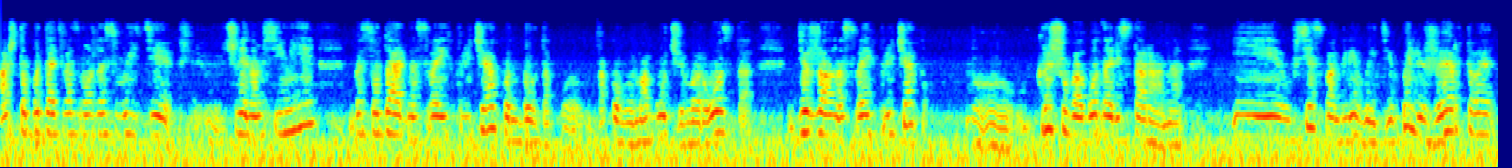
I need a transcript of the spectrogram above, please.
А чтобы дать возможность выйти членам семьи, государь на своих плечах, он был такой, такого могучего роста, держал на своих плечах э, крышу вагона ресторана. И все смогли выйти. Были жертвы,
